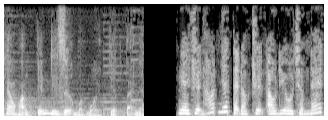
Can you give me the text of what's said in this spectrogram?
theo Hoàng Tiến đi dự một buổi tiệc tại nhà. Nghe chuyện hot nhất tại đọc truyện audio.net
